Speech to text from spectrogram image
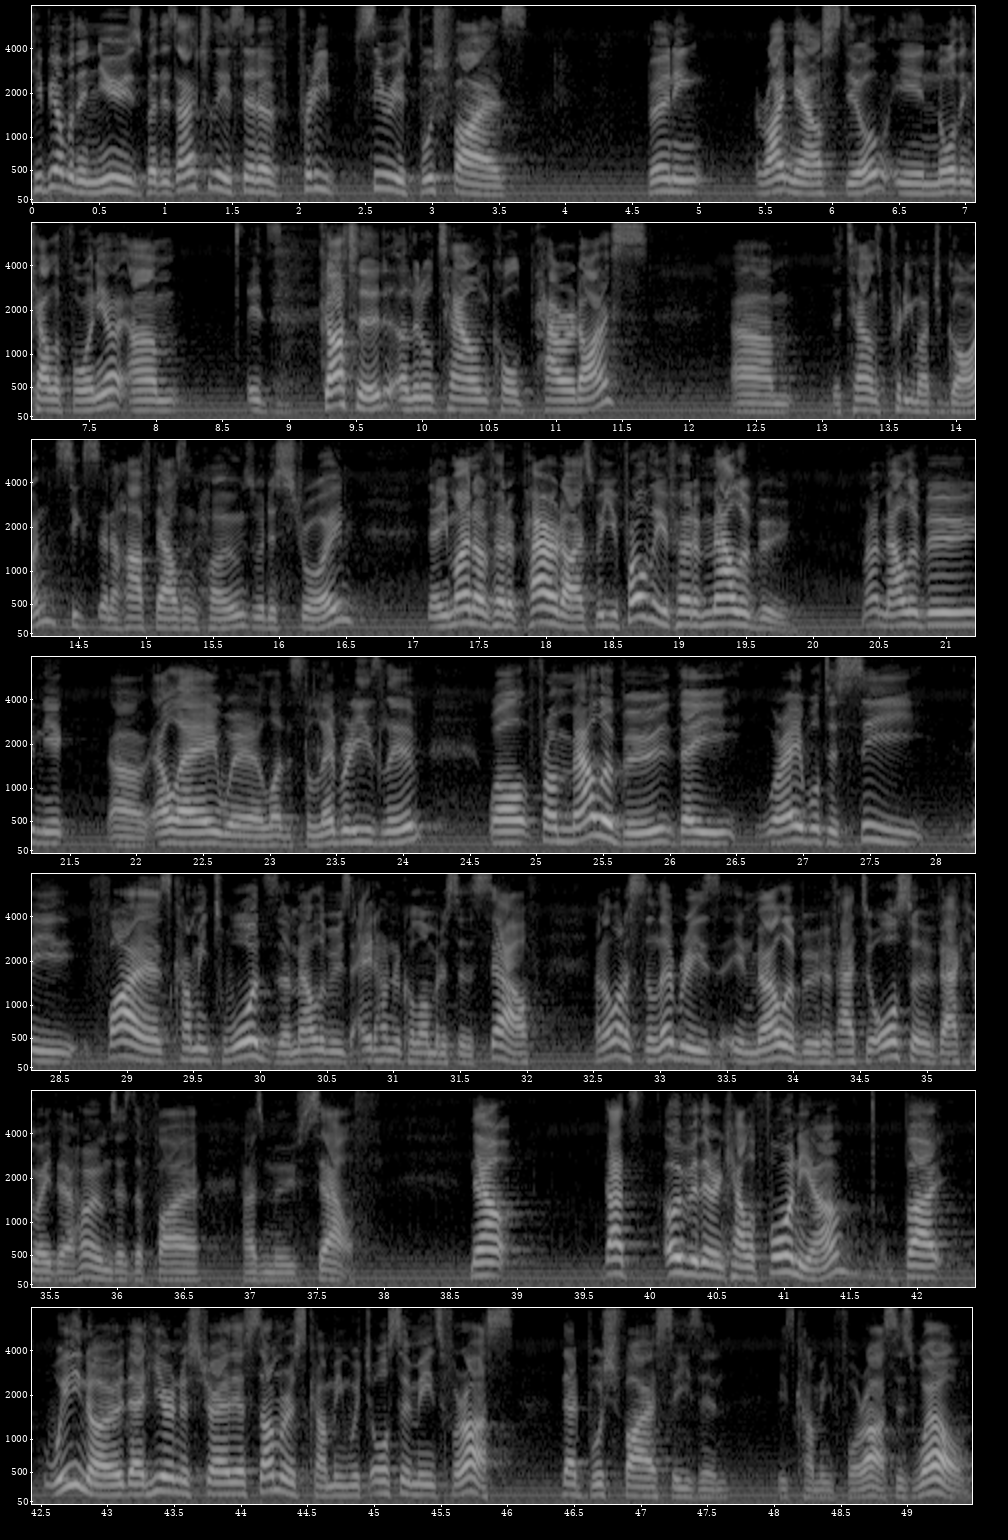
keeping up with the news, but there's actually a set of pretty serious bushfires burning right now still in Northern California. Um, it's gutted a little town called Paradise. Um, the town's pretty much gone. Six and a half thousand homes were destroyed. Now, you might not have heard of Paradise, but you probably have heard of Malibu, right? Malibu near uh, LA, where a lot of the celebrities live. Well, from Malibu, they were able to see the fires coming towards them. Malibu is 800 kilometers to the south, and a lot of celebrities in Malibu have had to also evacuate their homes as the fire has moved south. Now, that's over there in California, but we know that here in Australia, summer is coming, which also means for us that bushfire season is coming for us as well.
